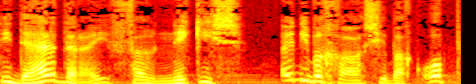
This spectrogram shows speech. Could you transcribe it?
Die derde ry vou netjies uit die bagasiebak op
